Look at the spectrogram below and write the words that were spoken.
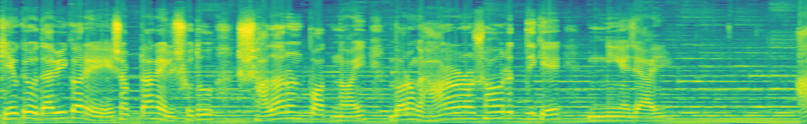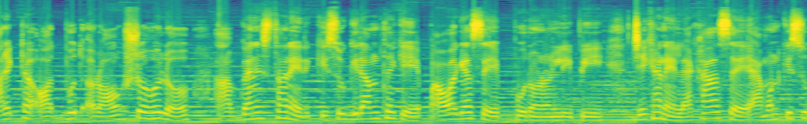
কেউ কেউ দাবি করে, এসব টানেল শুধু সাধারণ পথ নয়, বরং হারানো শহরের দিকে নিয়ে যায়। আরেকটা অদ্ভুত রহস্য হলো, আফগানিস্তানের কিছু গ্রাম থেকে পাওয়া গেছে পুরনো লিপি, যেখানে লেখা আছে এমন কিছু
